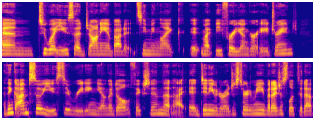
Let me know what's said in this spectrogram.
And to what you said, Johnny, about it seeming like it might be for a younger age range, I think I'm so used to reading young adult fiction that I, it didn't even register to me, but I just looked it up.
